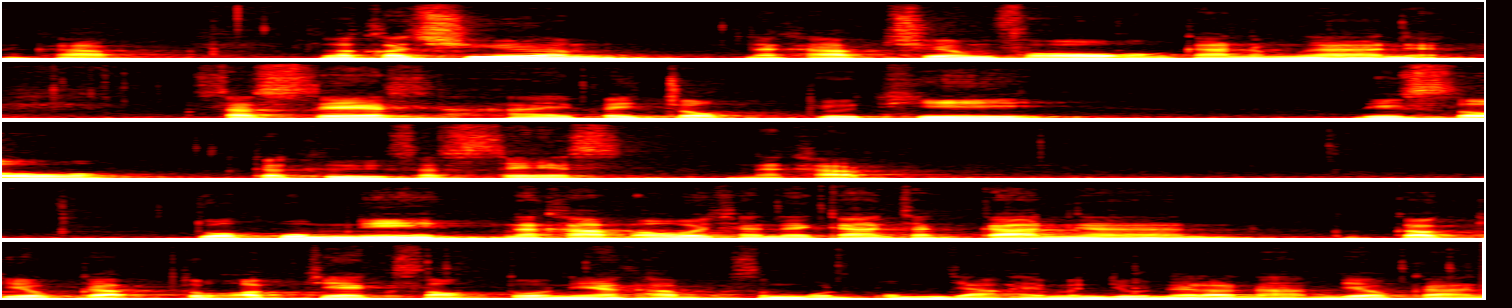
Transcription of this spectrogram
นะครับแล้วก็เชื่อมนะครับเชื่อมโฟของการทำงานเนี่ย success ให้ไปจบอยู่ที่ resolve ก็คือ success นะครับ ตัวปุ่มนี้นะครับเอาไว้ใช้ในการจัดการงาน ก็เกี่ยวกับตัว object 2 ตัวนี้ครับ สมมติผมอยากให้มันอยู่ในระนาบเดียวกัน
